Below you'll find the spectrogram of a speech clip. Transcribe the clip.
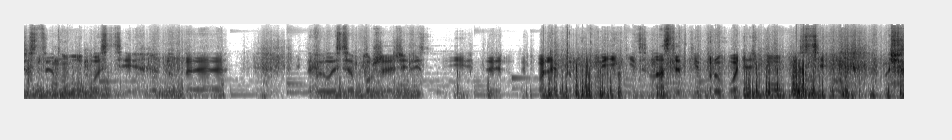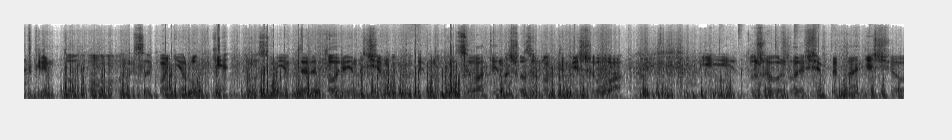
частину області, де дивилися пожежі лісові, де люди палять траву, які це наслідки приводять по області. Значить, крім того, незаконні рубки, розуміємо території, над чим нам потрібно працювати і на що звернути більше уваги. І дуже важливе питання, що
